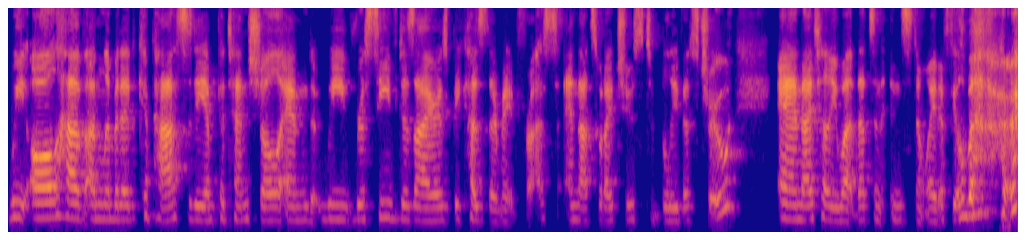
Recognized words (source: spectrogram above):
we all have unlimited capacity and potential and we receive desires because they're made for us and that's what i choose to believe is true and I tell you what, that's an instant way to feel better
